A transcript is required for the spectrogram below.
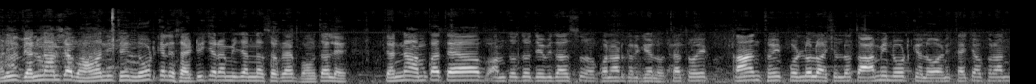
आणि जेन्ना आमच्या भावांनी थंय नोट केले सायटीचेर आमी जेन्ना सगळ्याक भोंवताले तेन्ना आमकां त्या आमचो जो देविदास कोनाडकर गेलो ताचो एक कान थंय पडलेलो आशिल्लो तो आमी नोट केलो आणि त्याच्या उपरांत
